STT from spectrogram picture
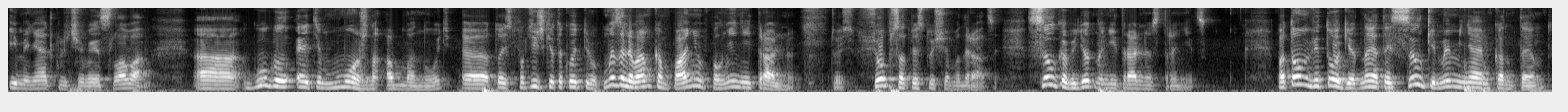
и меняют ключевые слова. А, Google этим можно обмануть. Э, то есть фактически такой трюк. Мы заливаем компанию вполне нейтральную. То есть все соответствующая модерации. Ссылка ведет на нейтральную страницу. Потом в итоге на этой ссылке мы меняем контент.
